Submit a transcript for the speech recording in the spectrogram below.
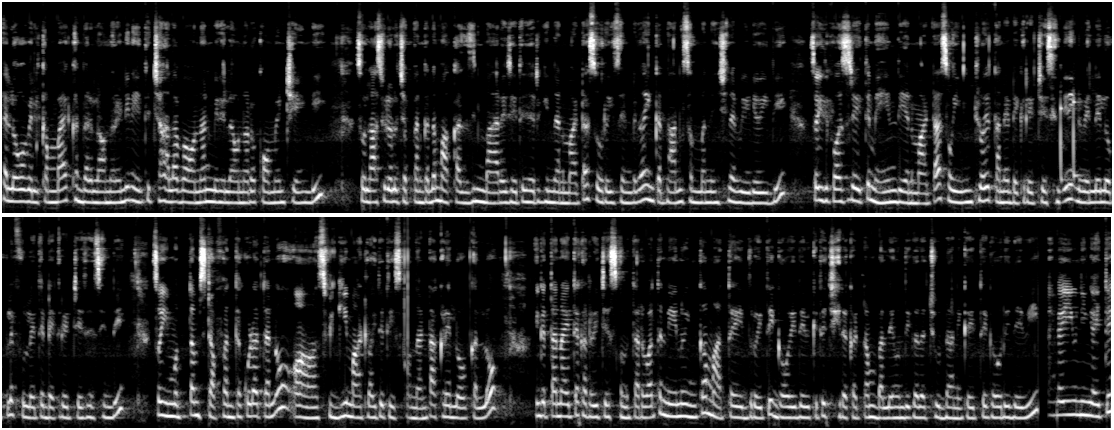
హలో వెల్కమ్ బ్యాక్ అందరు ఎలా ఉన్నారండి? నేనైతే చాలా బాగున్నాను. మీరు ఎలా ఉన్నారో కామెంట్ చేయండి. సో లాస్ట్ వీడియోలో చెప్పాను కదా మా కజిన్ మ్యారేజ్ అయితే జరిగిందనమాట. సో రీసెంట్గా ఇంకా దానికి సంబంధించిన వీడియో ఇది. సో ఇది ఫస్ట్ అయితే మెహందీ అనమాట. సో ఇంట్లో తనే డెకరేట్ చేసింది. నేను వెళ్ళే లోపలే ఫుల్ అయితే డెకరేట్ చేసేసింది. సో ఈ మొత్తం స్టఫ్ అంతా కూడా తను స్విగ్గీ మాటలో అయితే తీసుకుందంట అక్కడే లోకల్లో. ఇంకా తను అయితే అక్కడ రీచ్ చేసుకున్న తర్వాత నేను ఇంకా మా అత్తయ్య ఇద్దరు అయితే గౌరీదేవికి అయితే చీర కట్టడం భలే ఉంది కదా చూడ్డానికి అయితే గౌరీదేవి. ఇంకా ఈవినింగ్ అయితే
